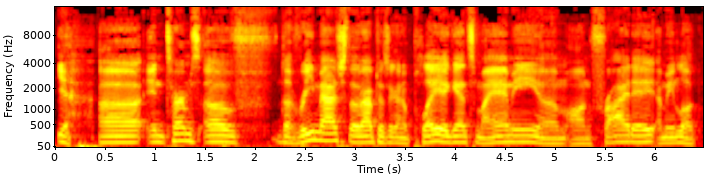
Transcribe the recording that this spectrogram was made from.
yeah. Uh, in terms of the rematch, the Raptors are going to play against Miami um, on Friday. I mean, look,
